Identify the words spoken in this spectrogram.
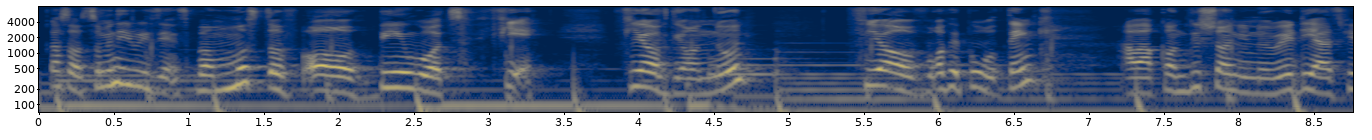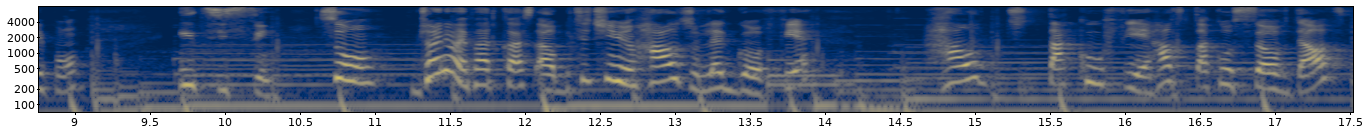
because of so many reasons. But most of all, being what? Fear. Fear of the unknown, fear of what people will think, our condition conditioning already as people, etc. So, joining my podcast, I'll be teaching you how to let go of fear, how to tackle fear, how to tackle self doubt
